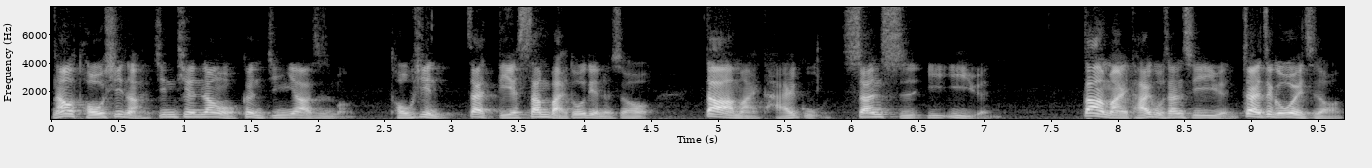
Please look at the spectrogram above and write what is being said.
然后投信啊，今天让我更惊讶是什么？投信在跌三百多点的时候，大买台股三十一亿元，大买台股三十亿元，在这个位置哦。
